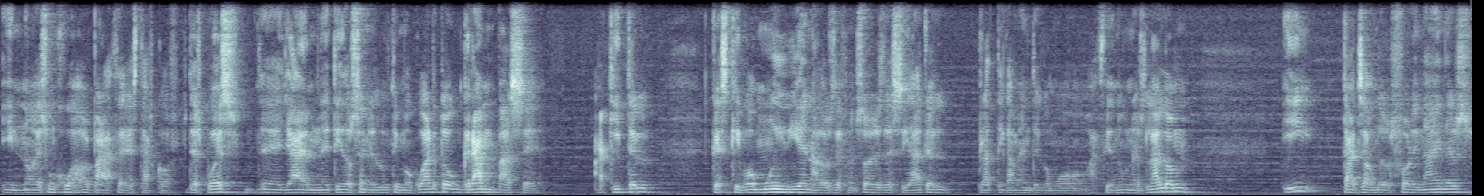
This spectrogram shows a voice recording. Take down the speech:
y no es un jugador para hacer estas cosas. Después, eh, ya metidos en el último cuarto, gran pase a Kittel, que esquivó muy bien a los defensores de Seattle, prácticamente como haciendo un slalom, y touchdown de los 49ers,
